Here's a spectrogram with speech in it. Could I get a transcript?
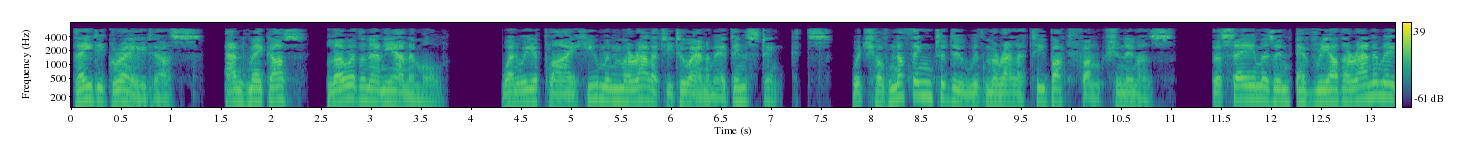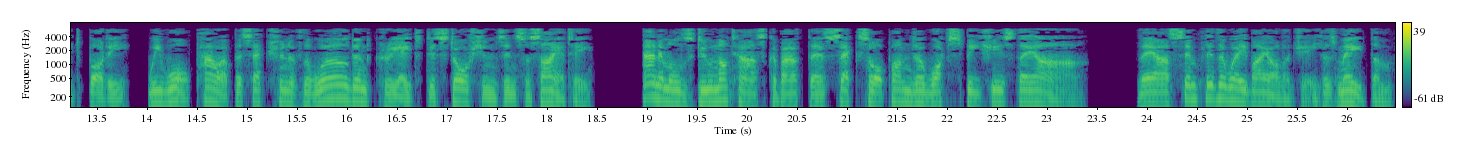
they degrade us, and make us lower than any animal. When we apply human morality to animate instincts, which have nothing to do with morality but function in us, the same as in every other animate body, we warp our perception of the world and create distortions in society. Animals do not ask about their sex or ponder what species they are. They are simply the way biology has made them.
